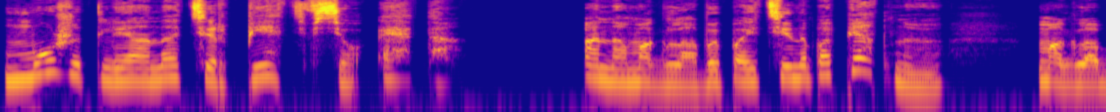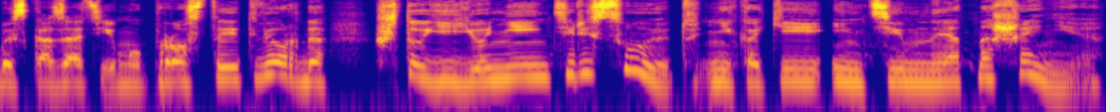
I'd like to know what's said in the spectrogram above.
может ли она терпеть все это? Она могла бы пойти на попятную, Могла бы сказать ему просто и твердо, что ее не интересуют никакие интимные отношения.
